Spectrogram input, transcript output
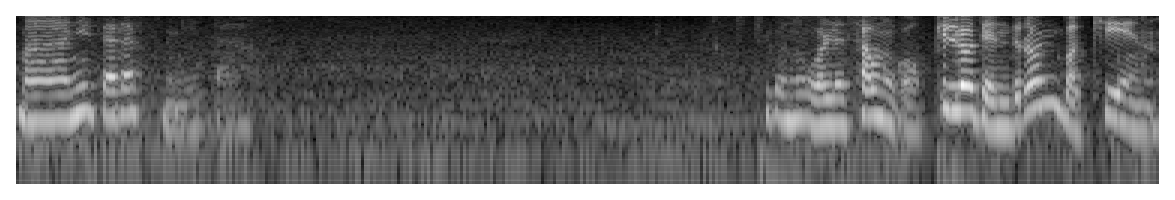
많이 자랐습니다. 이거는 원래 사온 거 필로덴드론 버킨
